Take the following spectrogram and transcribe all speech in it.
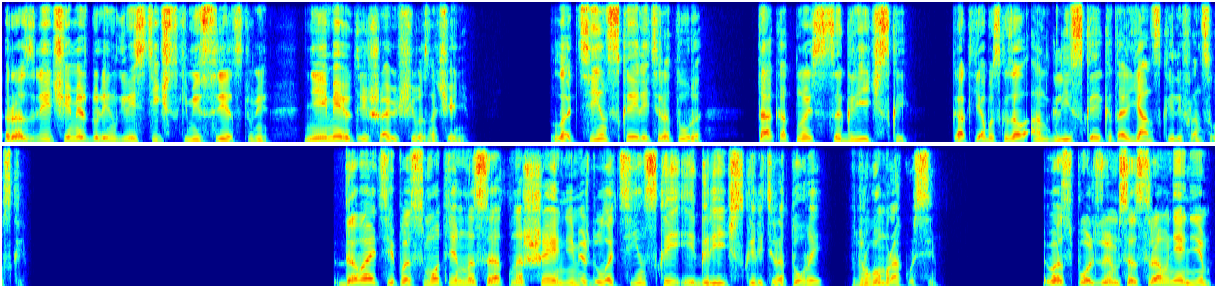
Различия между лингвистическими средствами не имеют решающего значения. Латинская литература так относится к греческой, как я бы сказал, английской, к итальянской или французской. Давайте посмотрим на соотношение между латинской и греческой литературой в другом ракурсе. Воспользуемся сравнением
